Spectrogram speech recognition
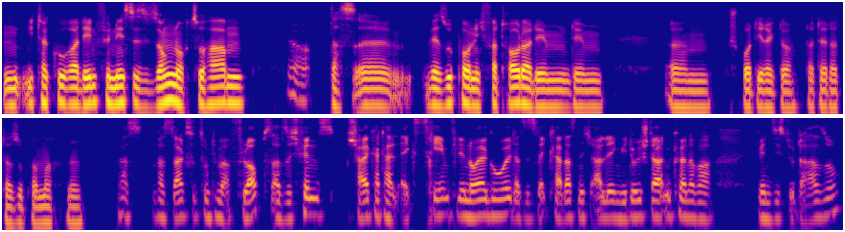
ein Itakura, den für nächste Saison noch zu haben, ja. das äh, wäre super und ich vertraue da dem, dem ähm, Sportdirektor, dass der das da super macht, ne? Was, was sagst du zum Thema Flops? Also ich finde, Schalke hat halt extrem viele neue geholt. Das ist ja klar, dass nicht alle irgendwie durchstarten können, aber wen siehst du da so?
